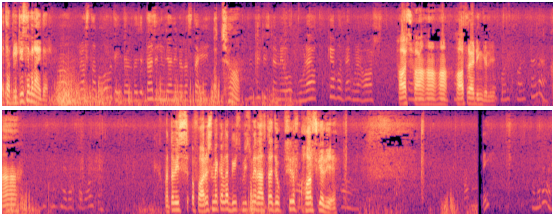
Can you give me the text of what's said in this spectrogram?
अच्छा ब्रिटिश ने बनाया इधर? हाँ, रास्ता बहुत है इधर दार्जिलिंग जाने का रास्ता है। अच्छा। जो ब्रिटिश टाइम में वो घोड़ा क्या बोलता है घोड़ा हॉर्स हॉर्स हाँ हाँ हाँ हॉर्स राइडिंग के लिए। है है मतलब इस फॉरेस्ट में कल बीच बीच में रास्ता जो सिर्फ़ हॉर्स के लिए है। समझ रहे हैं?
